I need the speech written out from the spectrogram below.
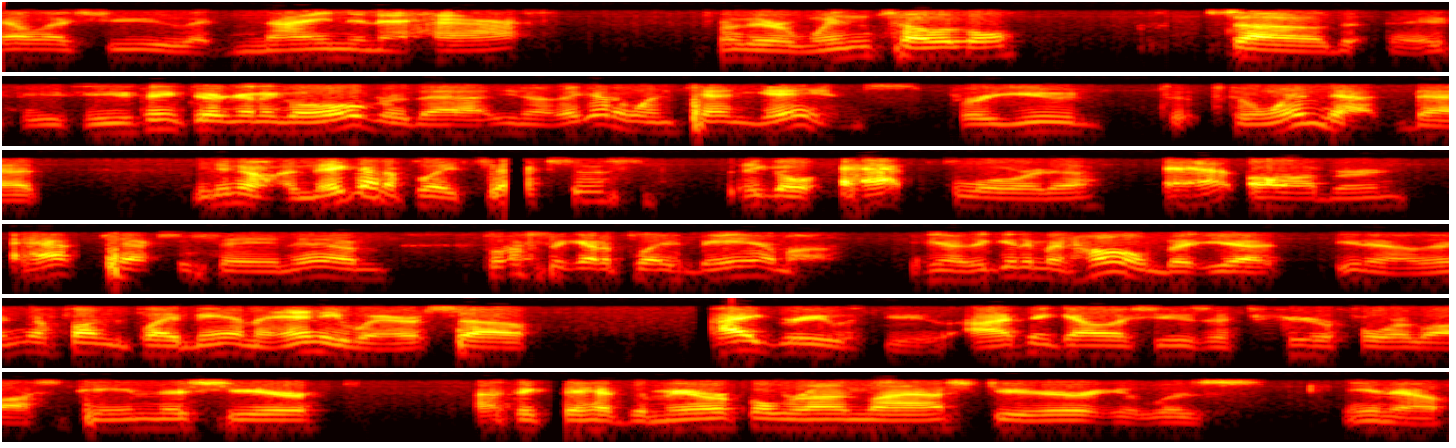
LSU at nine and a half for their win total. So if, if you think they're going to go over that, you know they got to win 10 games for you to, to win that that you know, and they got to play Texas. They go at Florida, at Auburn, at Texas A&M. Plus, they got to play Bama. You know, they get them at home, but yet, you know, they're no fun to play Bama anywhere. So, I agree with you. I think LSU is a three or four loss team this year. I think they had the miracle run last year. It was, you know,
